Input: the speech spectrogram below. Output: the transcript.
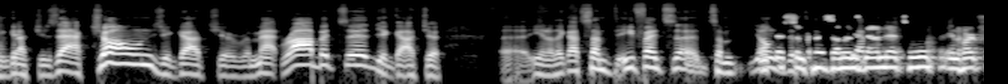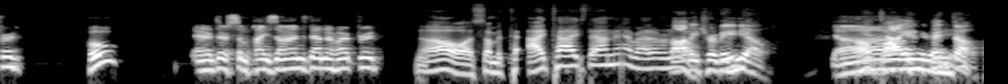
You got your Zach Jones, you got your Matt Robertson, you got your, uh, you know, they got some defense, uh, some young. Some paisans down there too in Hartford? Who? Aren't there some paisans down in Hartford? No, uh, some Ita- eye ties down there. I don't know. Bobby Trivigno, Oh, Italian. Pinto.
